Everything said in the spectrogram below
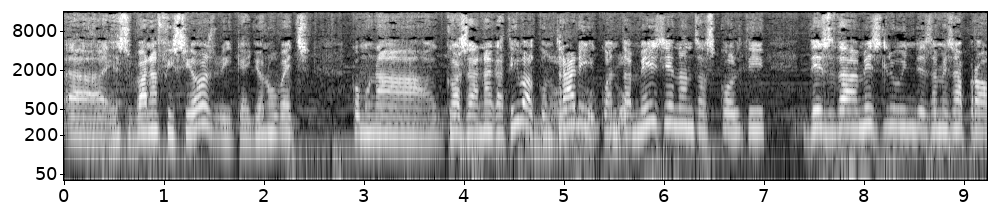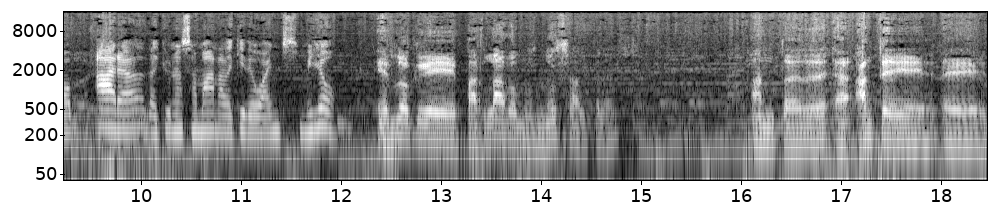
eh, és beneficiós i que jo no ho veig com una cosa negativa, al No, contrari, no, quanta no. més gent ens escolti des de més lluny, des de més a prop, ara, d'aquí una setmana, d'aquí 10 anys, millor. Es lo que parlábamos nosotras antes, eh, antes eh,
